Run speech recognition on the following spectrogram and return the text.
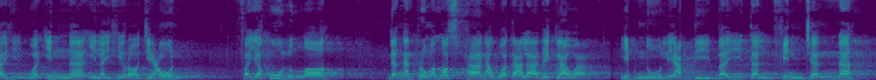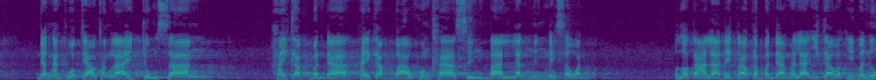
าฮิวะอินนาอิลัยฮิรอจิอูน ฟยากูลุลลอฮ์ดังนั้นพระองค์อัลลอฮฺสุบฮานะวะตะอาลาได้กล่าวว่าอิบนูลิอับดีบัยตัลฟินจันนะดังนั้นพวกเจ้าทั้งหลายจงสร้างให้กับบรรดาให้กับบ่าวของข้าซึ่งบานหลังหนึ่งในสวรรค์อัลลอฮฺตาลาได้กล่าวกับบรรดามาลาอิกะว่าอิบนู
